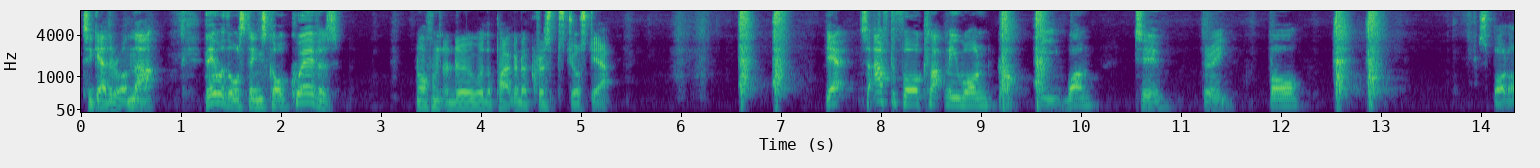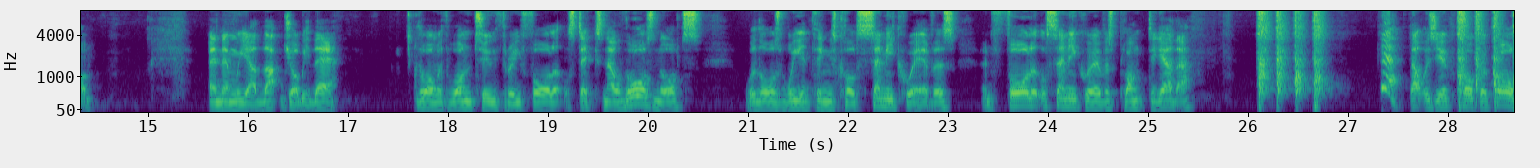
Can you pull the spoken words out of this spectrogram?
together on that. They were those things called quavers. Nothing to do with a packet of crisps just yet. Yeah, so after four, clap me one, copy one, two, three, four. Spot on. And then we had that jobby there. The one with one, two, three, four little sticks. Now, those notes were those weird things called semiquavers, and four little semiquavers plonked together. Yeah, that was your Coca Cola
